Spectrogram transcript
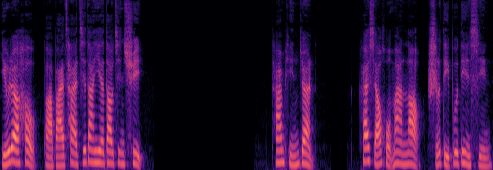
油热后把白菜、鸡蛋液倒进去。摊平整，开小火慢烙，使底部定型。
